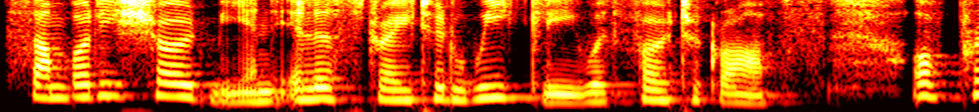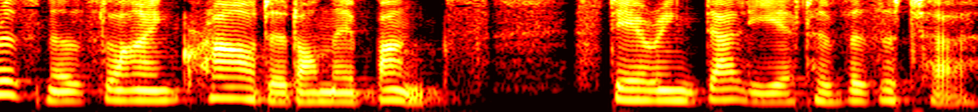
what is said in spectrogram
somebody showed me an illustrated weekly with photographs of prisoners lying crowded on their bunks, staring dully at a visitor.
